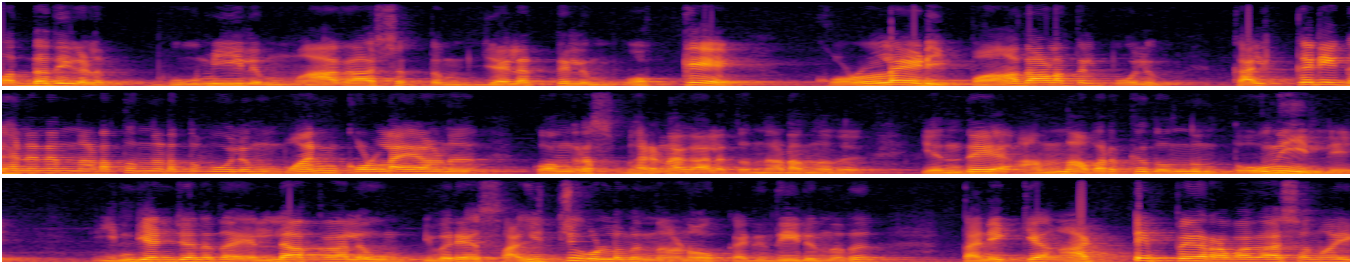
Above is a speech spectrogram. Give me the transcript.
പദ്ധതികളും ഭൂമിയിലും ആകാശത്തും ജലത്തിലും ഒക്കെ കൊള്ളയടി പാതാളത്തിൽ പോലും കൽക്കരി ഖനനം നടത്തുന്നിടത്ത് പോലും വൻ കൊള്ളയാണ് കോൺഗ്രസ് ഭരണകാലത്ത് നടന്നത്. എന്തേ അന്ന് അവർക്കിതൊന്നും തോന്നിയില്ലേ? ഇന്ത്യൻ ജനത എല്ലാ കാലവും ഇവരെ സഹിച്ചുകൊള്ളുമെന്നാണോ കരുതിയിരുന്നത്? തനിക്ക് അട്ടിപ്പേർ അവകാശമായി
